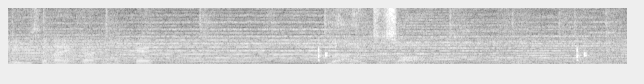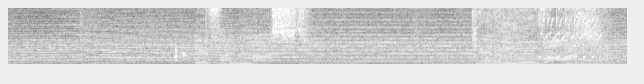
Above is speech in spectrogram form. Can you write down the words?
Ini bisa naik kan? Oke. The hunt is on. If I must. Get a move on.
